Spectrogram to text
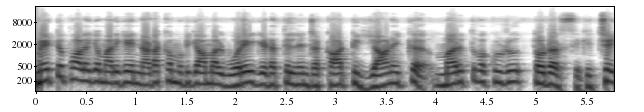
மேட்டுப்பாளையம் அருகே நடக்க முடியாமல் ஒரே இடத்தில் நின்ற காட்டு யானைக்கு மருத்துவ குழு தொடர் சிகிச்சை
